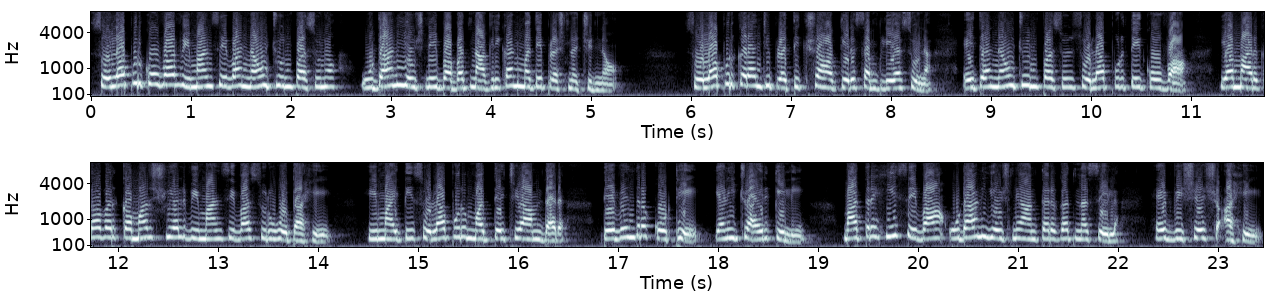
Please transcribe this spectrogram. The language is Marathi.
सोलापूर गोवा विमानसेवा नऊ जून पासून उडान योजनेबाबत नागरिकांमध्ये प्रश्नचिन्ह. सोलापूरकरांची प्रतीक्षा अखेर संपली असून येत्या नऊ जून पासून सोलापूर ते गोवा या मार्गावर कमर्शियल विमानसेवा सुरू होत आहे. ही माहिती सोलापूर मध्यचे आमदार देवेंद्र कोठे यांनी जाहीर केली. मात्र ही सेवा उडान योजनेअंतर्गत नसेल हे विशेष आहे.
